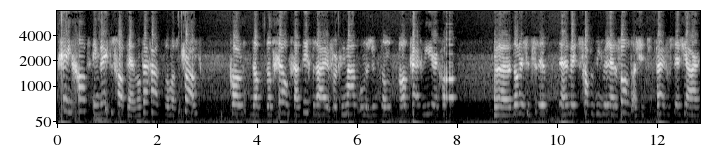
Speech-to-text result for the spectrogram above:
geen gat in wetenschap te hebben. Want daar gaat het om als Trump gewoon dat, dat geld gaat dichtdraaien voor klimaatonderzoek, dan, dan krijgen we hier gewoon. eh, dan is het eh, wetenschappelijk niet meer relevant als je vijf of zes jaar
